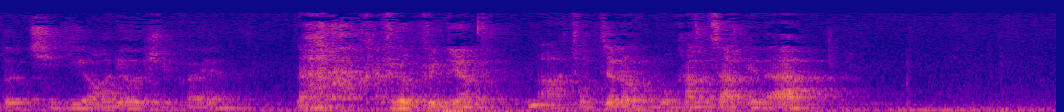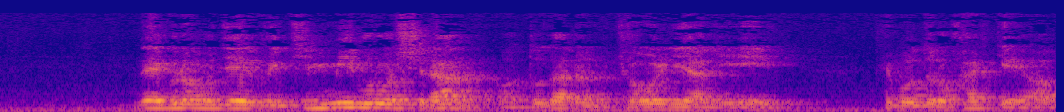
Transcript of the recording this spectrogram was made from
놓치기 어려우실 거예요. 아, 그렇군요. 아, 적절한 홍보 감사합니다. 네, 그럼 이제 우리 김미브로 씨랑 어, 또 다른 겨울 이야기 해보도록 할게요.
